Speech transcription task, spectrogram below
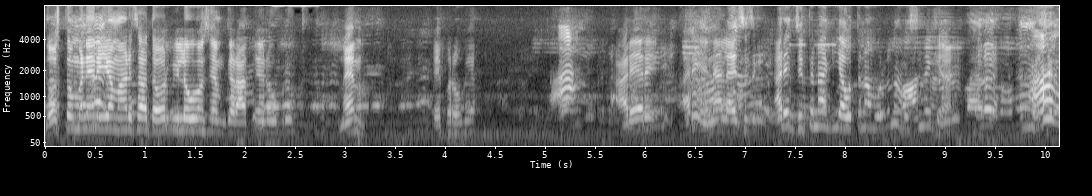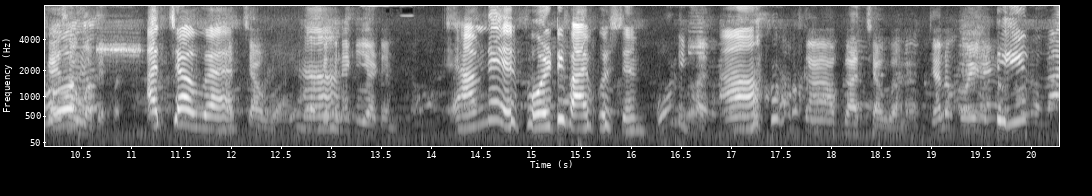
दोस्तों बने रहिए हमारे साथ और भी लोगों से हम कराते हैं रूबरू। मैम पेपर हो गया? अरे अरे अरे एनालिसिस अरे जितना किया उतना बोलो ना उसमें क्या है? अच्छा, कैसा हुआ पेपर अच्छा हुआ है। अच्छा हुआ है। हाँ। कितने किए अटेम्प्ट हमने forty five question forty five हाँ। आपका अच्छा हुआ मैं चलो कोई नहीं। ठीक हुआ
